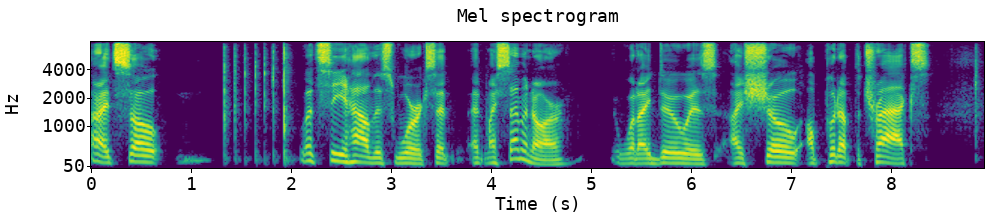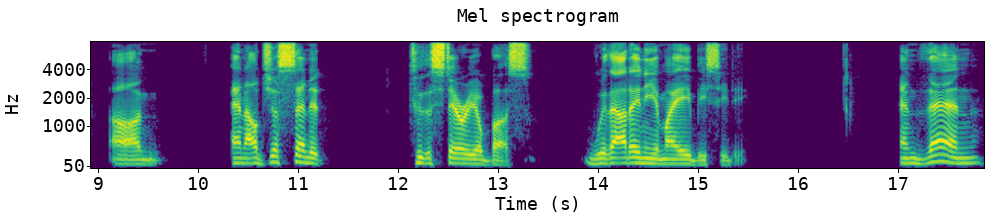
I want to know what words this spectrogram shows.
All right, so let's see how this works. At, at my seminar, what I do is I show, I'll put up the tracks um, and I'll just send it to the stereo bus without any of my ABCD. And then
